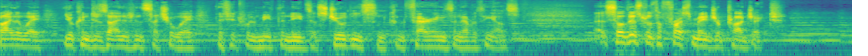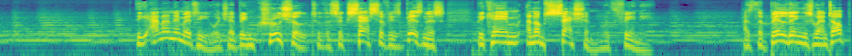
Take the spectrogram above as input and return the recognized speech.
By the way, you can design it in such a way that it will meet the needs of students and conferrings and everything else. Uh, so, this was the first major project. The anonymity, which had been crucial to the success of his business, became an obsession with Feeney. As the buildings went up,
